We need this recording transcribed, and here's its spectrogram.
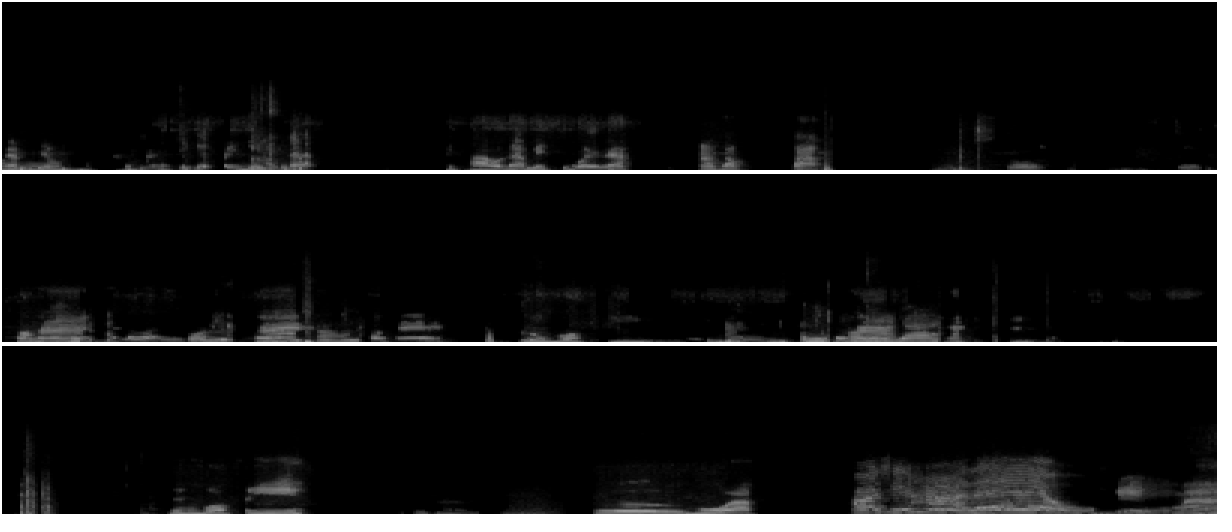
แป๊บเดียวมันเขียไปนิดแล้วไม่เท่าแล้วไม่สวยแล้วอ่าเท่ากับข้อห้าก้อนหนึ่งของเช้าข้อห้าหนึ่งบวกสี่อันนี้ขาไม่ได้หนึ่งบวกสี่หนึ่งบวกข้อที่ห้าแล้ว เก่งมา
